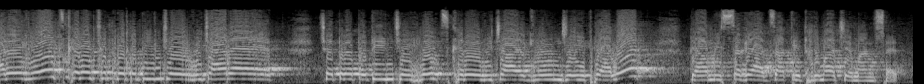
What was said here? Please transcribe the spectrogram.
अरे हेच खरे छत्रपतींचे विचार आहेत. छत्रपतींचे हेच खरे विचार घेऊन जे इथे आले ते आम्ही सगळ्या जाती धर्माचे माणसं आहेत.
